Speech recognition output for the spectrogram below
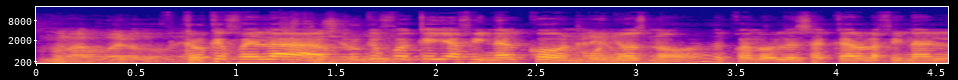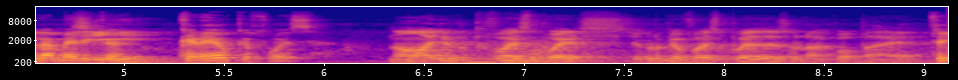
No me acuerdo. eh. Creo que fue la, creo que fue aquella final con creo. Muñoz, ¿no? Cuando le sacaron la final en la América. ¿Sí? Creo que fue esa. No, yo creo que fue después. Yo creo que fue después de eso la Copa, ¿eh? ¿Sí?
